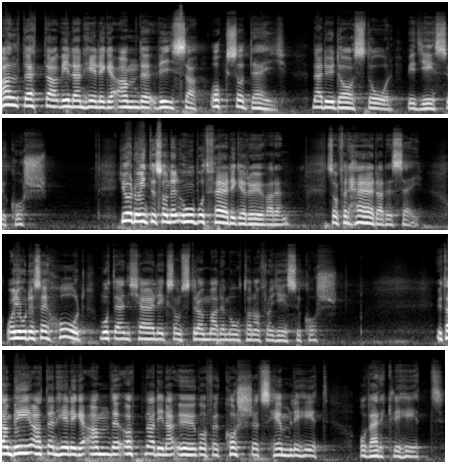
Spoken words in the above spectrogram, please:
Allt detta vill den helige Ande visa också dig när du idag står vid Jesu kors. Gör då inte som den obotfärdige rövaren som förhärdade sig och gjorde sig hård mot den kärlek som strömmade mot honom från Jesu kors. Utan be att den helige Ande öppnar dina ögon för korsets hemlighet och verklighet.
